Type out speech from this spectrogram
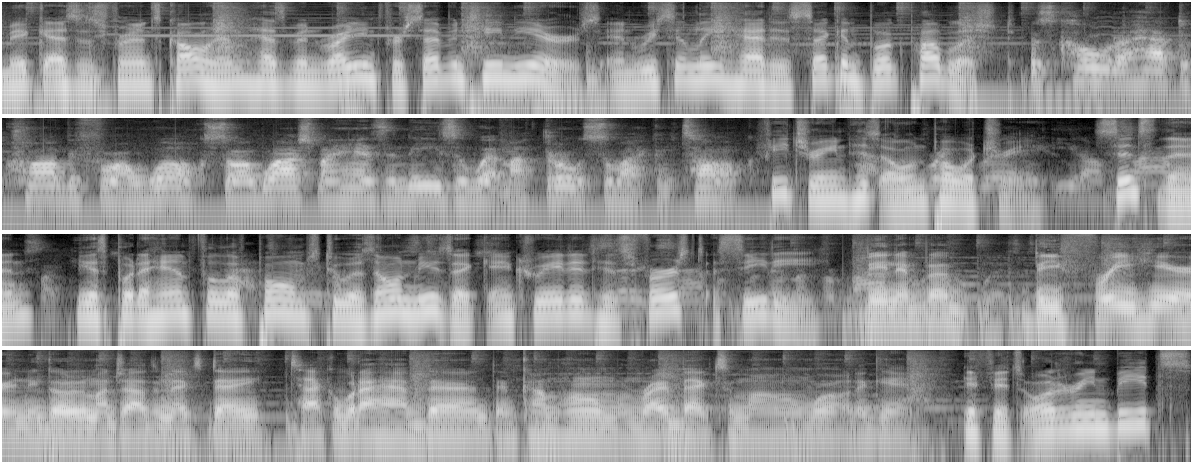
Mick, as his friends call him, has been writing for 17 years and recently had his second book published, It's cold, I have to crawl before I walk, so I wash my hands and knees and wet my throat so I can talk. featuring his own poetry. Since then, he has put a handful of poems to his own music and created his first CD. Being able to be free here and then go to my job the next day, tackle what I have there, then come home and right back to my own world again. If it's ordering beats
